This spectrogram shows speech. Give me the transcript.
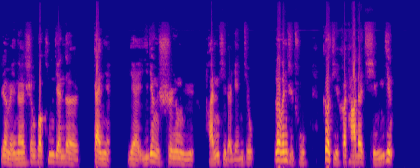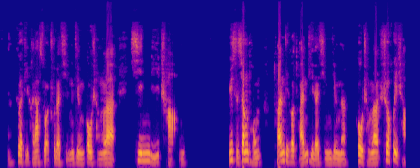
认为呢，生活空间的概念也一定适用于团体的研究。勒温指出，个体和他的情境，个体和他所处的情境构成了心理场。与此相同。团体和团体的情境呢，构成了社会场。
